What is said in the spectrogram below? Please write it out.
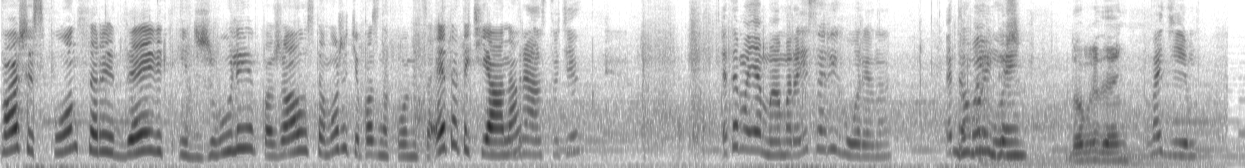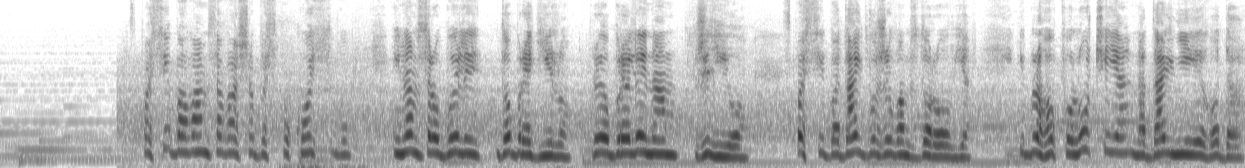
Ваши спонсоры Дэвид и Джули, пожалуйста, можете познакомиться. Это Татьяна. Здравствуйте. Это моя мама Раиса Григорьевна. Это Добрий мой муж день. Добрий день. Вадим. Спасибо вам за ваше безпокойство і нам зробили добре діло. Приобрели нам жилье. Спасибо, дай Боже вам здоров'я і благополуччя на дальні года.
